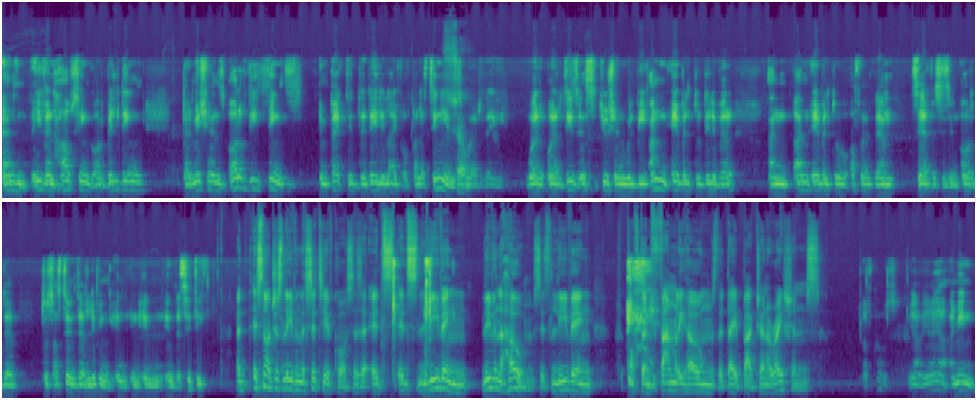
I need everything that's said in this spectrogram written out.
and even housing or building permissions. All of these things impacted the daily life of Palestinians, sure. where they where, where these institutions will be unable to deliver and unable to offer them services in order to sustain their living in, in, in, in the city. And it's not just leaving the city, of course, is it? It's it's leaving leaving the homes. It's leaving often family homes that date back generations. Of course, yeah, yeah, yeah. I mean,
